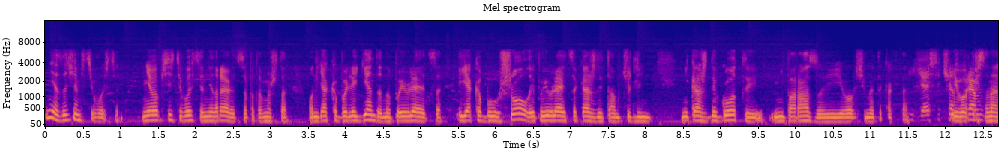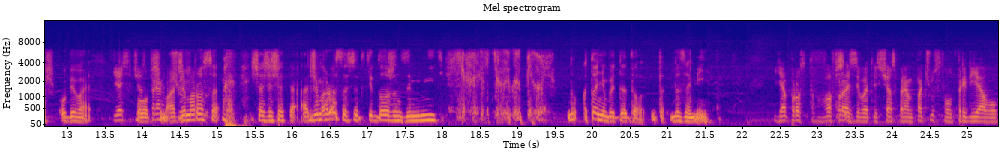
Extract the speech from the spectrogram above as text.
Не, зачем Стив Остин? Мне вообще Стив Остин не нравится, потому что он якобы легенда, но появляется, и якобы ушел, и появляется каждый там чуть ли не каждый год, и не по разу, и, в общем, это как-то Я сейчас его прям, персонаж убивает. я сейчас В общем, прям а чувствую- Росса... Сейчас, сейчас, сейчас. А Джима Росса все-таки должен заменить... Ну, кто-нибудь да, да- да заменит. Я просто во фразе в этой сейчас прям почувствовал предъяву,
